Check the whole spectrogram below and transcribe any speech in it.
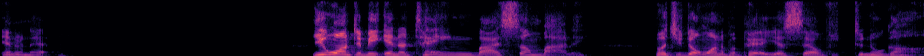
internet. You want to be entertained by somebody, but you don't want to prepare yourself to know God.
